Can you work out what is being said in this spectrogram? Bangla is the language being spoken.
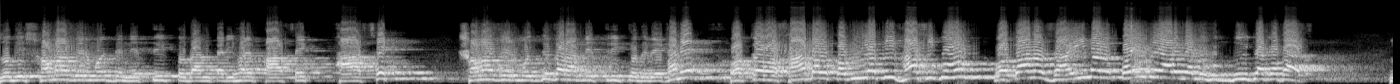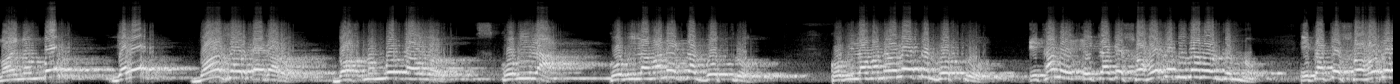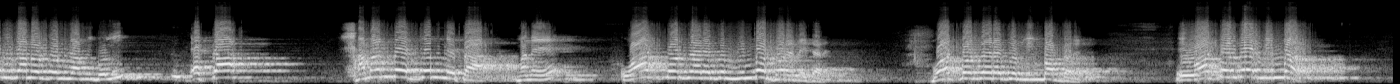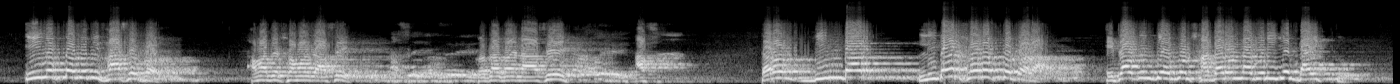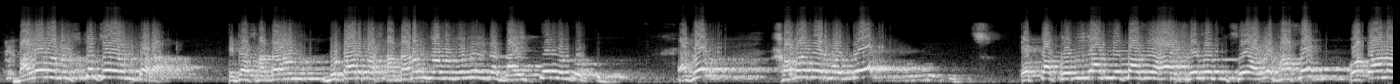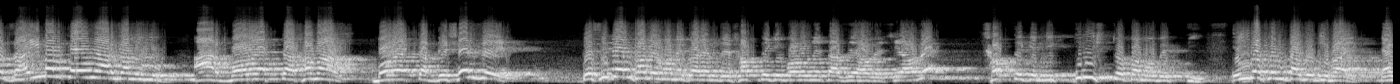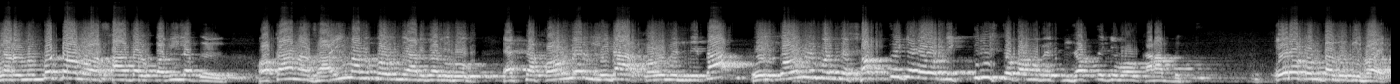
যদি সমাজের মধ্যে নেতৃত্ব দানকারী হয়, ফাসেক ফাসেক। সমাজের মধ্যে যারা নেতৃত্ব দেবে এখানে দুইটা কথা আছে। নয় নম্বর গেল দশ আর এগারো। দশ নম্বরটা হলো কবিলা। কবিলা মানে একটা গোত্র। কবিলা মানে হলো একটা গোত্র। এখানে এটাকে সহজে বোঝানোর জন্য এটাকে সহজে বোঝানোর জন্য আমি বলি একটা সামান্য একজন নেতা মানে ওয়ার্ড পর্যায়ের একজন মেম্বার ধরেন এটার ওয়ার্ড পর্যায়ের একজন মেম্বার ধরেন। এই ওয়ার্ড পর্যায়ের মেম্বার এই লোকটা যদি ফাঁসে হয় আমাদের সমাজে আছে? কথা কয় না আছে। আছে। কারণ দিনদার লিডার শনাক্ত করা, এটাও কিন্তু একজন সাধারণ নাগরিকের দায়িত্ব। ভালো মানুষকে চয়ন করা, এটা সাধারণ ভোটার বা সাধারণ জনগণের এটা দায়িত্ব এবং কর্তব্য। এখন সমাজের মধ্যে একটা কবিলার নেতা যে হয়, সে সে হবে ফাঁসে ওকানা জাইমাল কৌমে আর জানিহু আর বড় একটা সমাজ, বড় একটা দেশের যে প্রেসিডেন্ট হবে মনে করেন যে সব থেকে বড় নেতা যে হবে, সে হবে সব থেকে নিকৃষ্টতম ব্যক্তি। এইরকমটা যদি হয়, এগারো নম্বরটা হলো সাদাল কবিলাতে অকানা জাইমাল কৌমে আর হোক একটা কৌমের লিডার কৌমের নেতা, ওই কৌমের মধ্যে সব থেকে বড় নিকৃষ্টতম ব্যক্তি সব থেকে বড় খারাপ ব্যক্তি। এরকমটা যদি হয়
